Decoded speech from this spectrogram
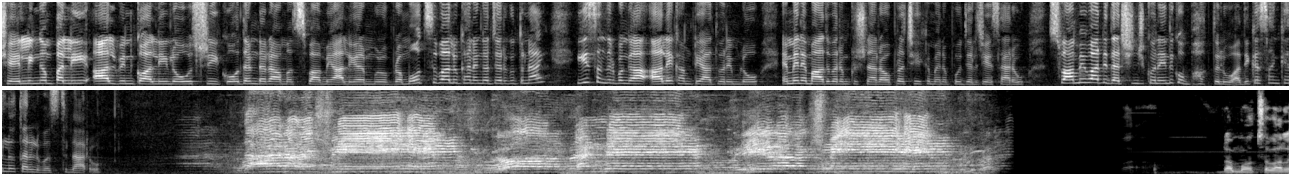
షేర్లింగంపల్లి ఆల్విన్ కాలనీలో శ్రీ కోదండరామస్వామి ఆలయంలో బ్రహ్మోత్సవాలు ఘనంగా జరుగుతున్నాయి. ఈ సందర్భంగా ఆలయ కమిటీ ఆధ్వర్యంలో ఎమ్మెల్యే మాధవరం కృష్ణారావు ప్రత్యేకమైన పూజలు చేశారు. స్వామివారిని దర్శించుకునేందుకు భక్తులు అధిక సంఖ్యలో తరలి వస్తున్నారు బ్రహ్మోత్సవాల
